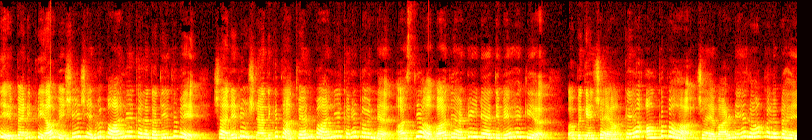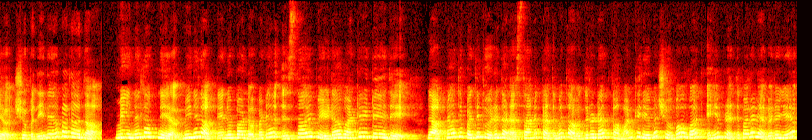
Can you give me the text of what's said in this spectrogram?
දීම් වැනි ක්‍රියා විශේෂයෙන්ම පාලනය කළ ගත යුතු වේ. ශරීර උෂ්ණාධික තත්ත්වයන් පාලනය කරගන්න අස්ථි ආබාධයන්ට ඉඩ ඇතිවිය හැකිය. ඔබගේ ජය අංකය අංක පහ ජය වර්ණය ලා කළ පැහැය ශුභ දිනය බදාදා. මීන ලග්නය මීන ලග්නයෙන් උපන් ඔබට ස්නායු පීඩාවන්ට ඉඩ යෙදේ. ලග්නාධිපති තුර ධනස්ථාන කතම තවදුරටත් ගමන් කිරීම ශුභවත් එහි ප්‍රතිඵල ලැබෙනුයේ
